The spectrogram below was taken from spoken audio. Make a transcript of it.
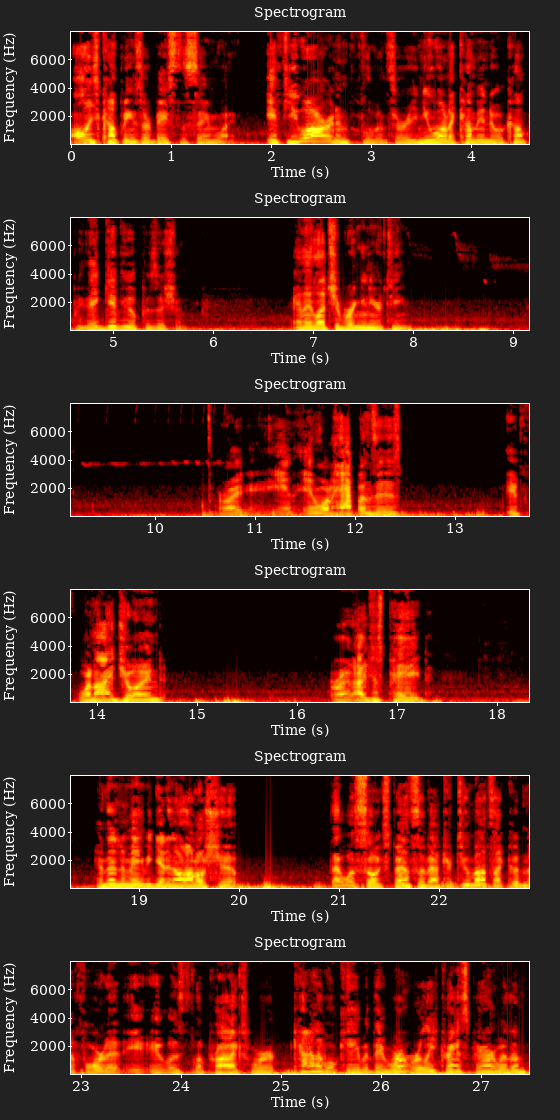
All these companies are based the same way if you are an influencer and you want to come into a company, they give you a position and they let you bring in your team. Right? And, and what happens is if when I joined, right, I just paid. And then to maybe get an auto ship that was so expensive after two months, I couldn't afford it. it. It was the products were kind of okay, but they weren't really transparent with them.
